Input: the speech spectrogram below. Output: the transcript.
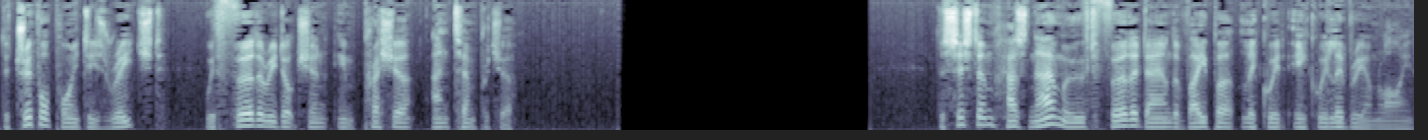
The triple point is reached with further reduction in pressure and temperature. The system has now moved further down the vapor-liquid equilibrium line.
